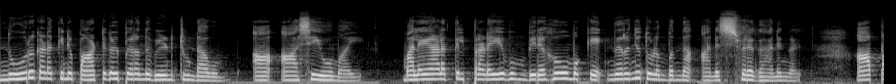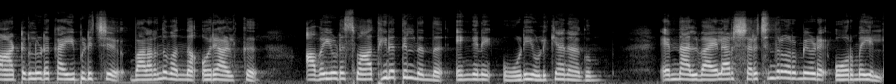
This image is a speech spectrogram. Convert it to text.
നൂറുകണക്കിന് പാട്ടുകൾ പിറന്നു വീണിട്ടുണ്ടാവും ആ ആശയവുമായി. മലയാളത്തിൽ പ്രണയവും വിരഹവുമൊക്കെ നിറഞ്ഞു തുളുമ്പുന്ന അനശ്വര ഗാനങ്ങൾ. ആ പാട്ടുകളുടെ കൈപിടിച്ച് വളർന്നു വന്ന ഒരാൾക്ക് അവയുടെ സ്വാധീനത്തിൽ നിന്ന് എങ്ങനെ ഓടിയൊളിക്കാനാകും? എന്നാൽ വയലാർ ശരചന്ദ്രവർമ്മയുടെ ഓർമ്മയിൽ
